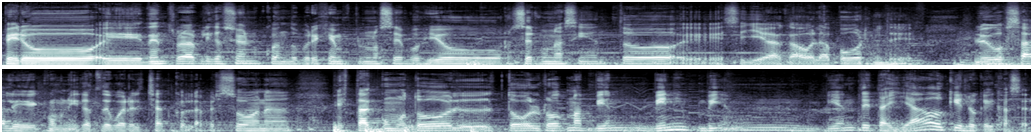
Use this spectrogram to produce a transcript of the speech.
Pero eh, dentro de la aplicación, cuando por ejemplo, no sé, pues yo reservo un asiento, eh, se lleva a cabo el aporte, luego sale, comunícate por el chat con la persona, está como todo el, todo el roadmap bien, bien, bien, bien detallado qué es lo que hay que hacer.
